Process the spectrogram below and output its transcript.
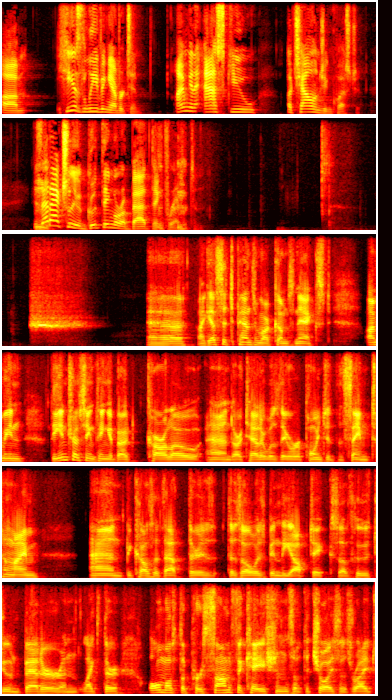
Um, he is leaving Everton. I'm going to ask you a challenging question. Is that actually a good thing or a bad thing for Everton? Uh, I guess it depends on what comes next. I mean, the interesting thing about Carlo and Arteta was they were appointed at the same time, and because of that, there's there's always been the optics of who's doing better, and like they're almost the personifications of the choices, right?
